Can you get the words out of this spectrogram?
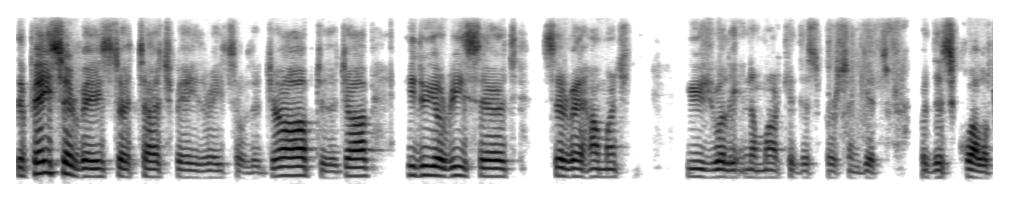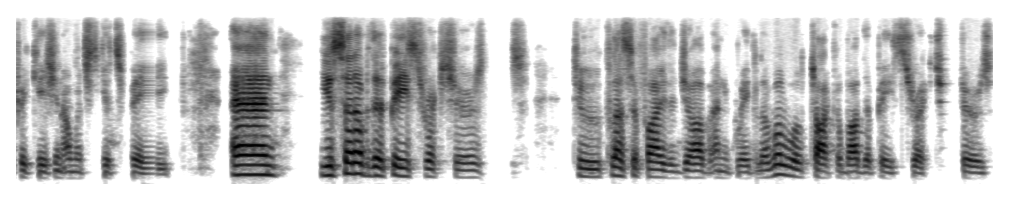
the pay surveys to attach pay rates of the job to the job. You do your research, survey how much usually in the market this person gets with this qualification, how much gets paid. And you set up the pay structures to classify the job and grade level. We'll talk about the pay structures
